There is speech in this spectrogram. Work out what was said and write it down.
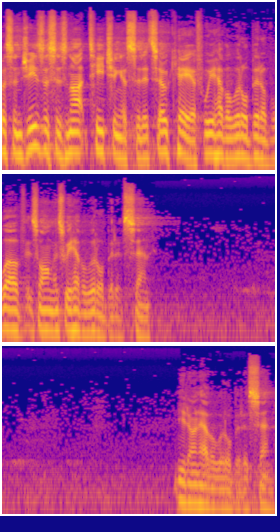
Listen, Jesus is not teaching us that it's okay if we have a little bit of love as long as we have a little bit of sin. You don't have a little bit of sin.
